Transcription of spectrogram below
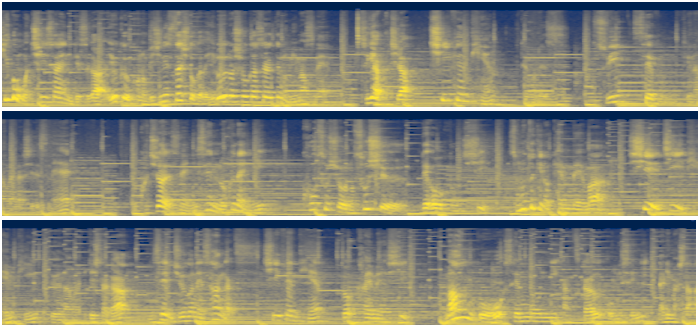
規模も小さいんですがよくこのビジネス雑誌とかでいろいろ紹介されてるの見ますね。次はこちらチーフェンティエンというものです。スイートセブンという名前らしいですね。こちらはですね2006年に江蘇省の蘇州でオープンしその時の店名はシエジー甜品という名前でしたが2015年3月チーフェンティエンと改名しマンゴーを専門に扱うお店になりました、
